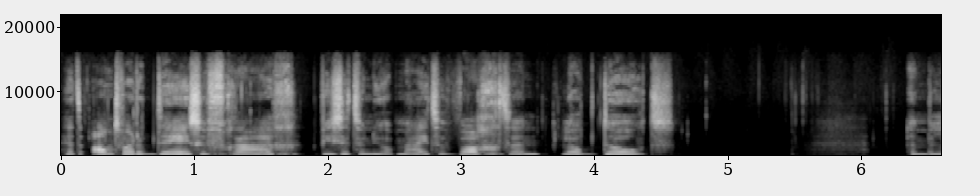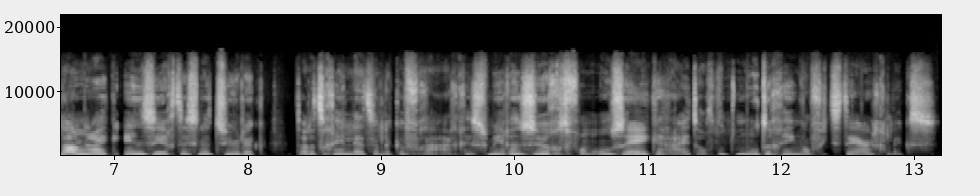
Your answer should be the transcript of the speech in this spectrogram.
Het antwoord op deze vraag, wie zit er nu op mij te wachten, loopt dood. Een belangrijk inzicht is natuurlijk dat het geen letterlijke vraag is, meer een zucht van onzekerheid of ontmoediging of iets dergelijks.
